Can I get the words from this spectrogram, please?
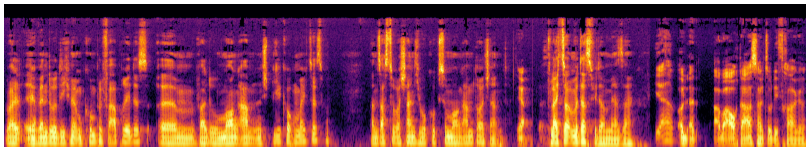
weil äh, ja. wenn du dich mit einem Kumpel verabredest, ähm, weil du morgen Abend ein Spiel gucken möchtest, dann sagst du wahrscheinlich, wo guckst du morgen Abend Deutschland? Ja. Vielleicht sollten wir das wieder mehr sagen. Ja, und, äh, aber auch da ist halt so die Frage,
